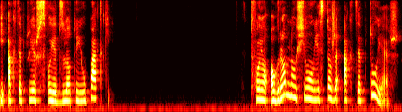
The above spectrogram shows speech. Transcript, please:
i akceptujesz swoje wzloty i upadki. Twoją ogromną siłą jest to, że akceptujesz,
